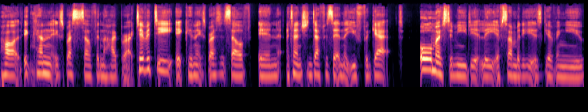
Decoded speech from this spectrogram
part, it can express itself in the hyperactivity. It can express itself in attention deficit, and that you forget almost immediately if somebody is giving you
